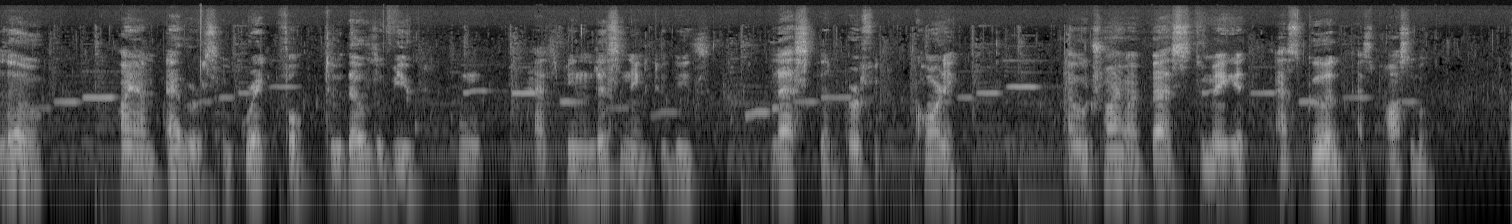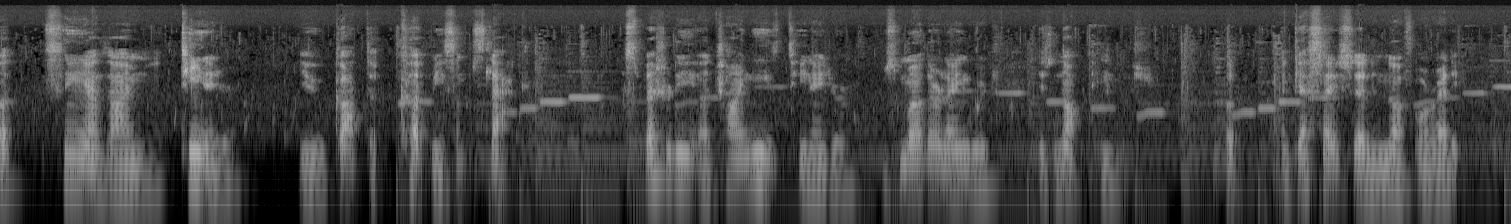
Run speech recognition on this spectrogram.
Hello. I am ever so grateful to those of you who has been listening to this less than perfect recording. I will try my best to make it as good as possible. But seeing as I'm a teenager, you got to cut me some slack. Especially a Chinese teenager whose mother language is not English. But I guess I said enough already.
